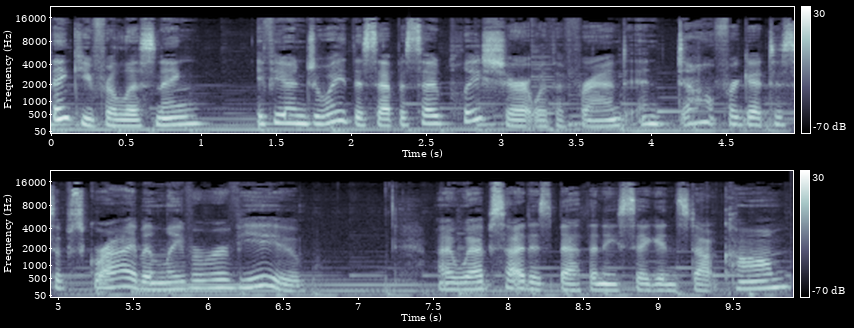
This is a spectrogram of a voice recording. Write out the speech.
Thank you for listening. If you enjoyed this episode, please share it with a friend and don't forget to subscribe and leave a review. My website is bethanysiggins.com.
